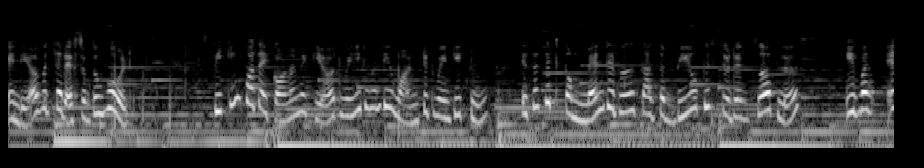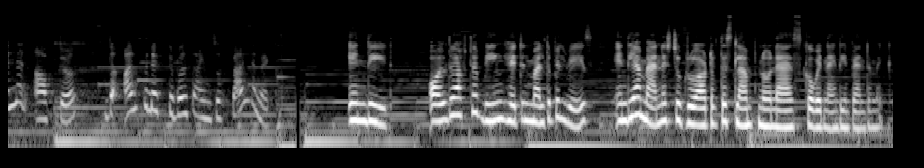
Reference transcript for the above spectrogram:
India with the rest of the world. Speaking for the economic year 2021 to 22, isn't it commendable that the BOP stood in surplus even in and after the unpredictable times of pandemic? Indeed. Although after being hit in multiple ways, India managed to grow out of the slump known as COVID-19 pandemic.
